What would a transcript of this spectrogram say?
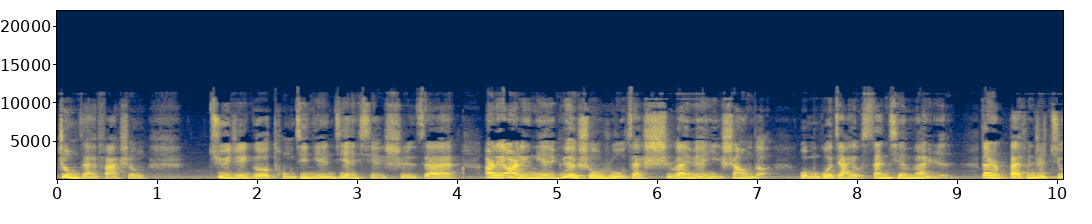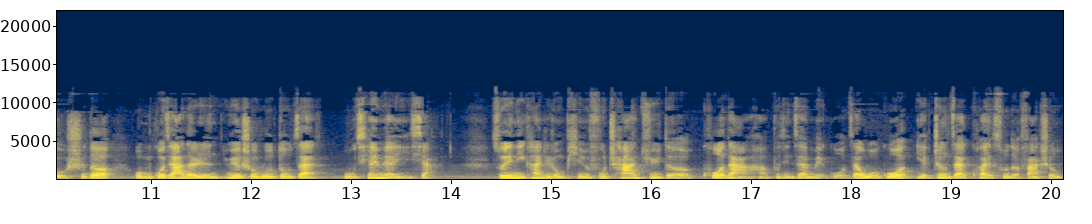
正在发生。据这个统计年鉴显示，在二零二零年，月收入在十万元以上的我们国家有三千万人，但是百分之九十的我们国家的人月收入都在五千元以下。所以你看，这种贫富差距的扩大，哈，不仅在美国，在我国也正在快速的发生。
